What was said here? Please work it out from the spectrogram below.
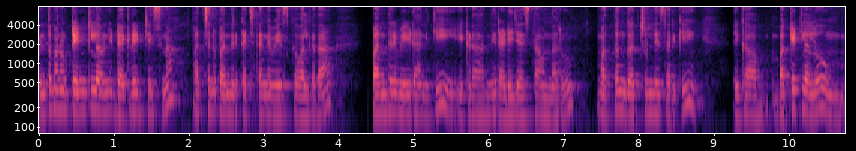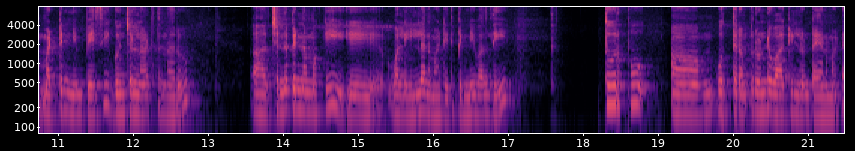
ఎంత మనం టెంట్లు అవన్నీ డెకరేట్ చేసినా పచ్చని పందిరి ఖచ్చితంగా వేసుకోవాలి కదా. పందిరి వేయడానికి ఇక్కడ అన్నీ రెడీ చేస్తూ ఉన్నారు. మొత్తం గచ్చు ఉండేసరికి ఇక బకెట్లలో మట్టిని నింపేసి గుంజలు నాటుతున్నారు. చిన్న పిన్నమ్మకి వాళ్ళ ఇల్లు అనమాట ఇది పిన్ని వాళ్ళది. తూర్పు ఉత్తరం రెండు వాకిళ్ళు ఉంటాయన్నమాట.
